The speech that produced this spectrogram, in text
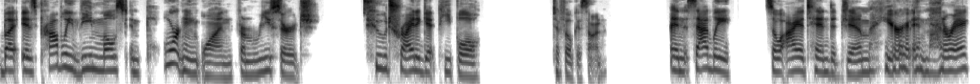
but is probably the most important one from research to try to get people to focus on. And sadly, so I attend a gym here in Monterey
